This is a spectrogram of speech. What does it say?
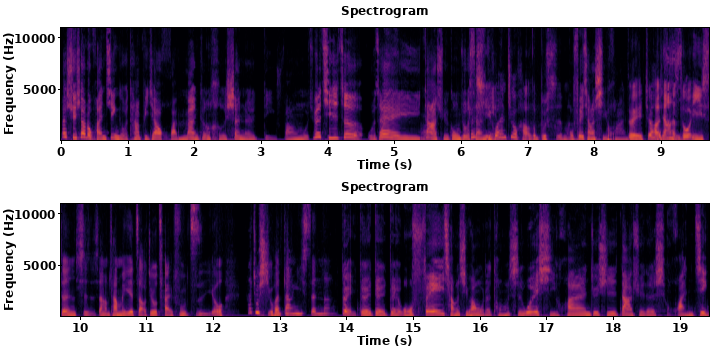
那学校的环境有它比较缓慢跟和善的地方。我觉得其实这我在大学工作三年，喜欢就好了，不是吗？我非常喜欢。对，就好像很多医生，事实上他们也早就财富自由。他就喜欢当医生呢、啊。对对对对，我非常喜欢我的同事，我也喜欢就是大学的环境。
